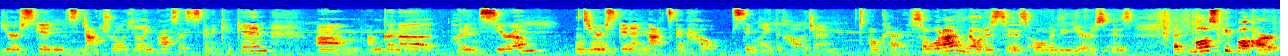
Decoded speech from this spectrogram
your skin's natural healing process is gonna kick in. Um, I'm gonna put in serum to your Mhm. skin, and that's gonna help stimulate the collagen. Okay, so what I've noticed is over the years is that most people are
